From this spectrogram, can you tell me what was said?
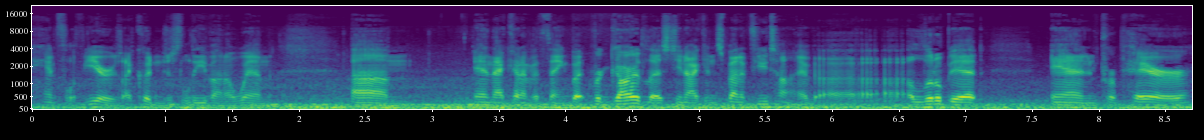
handful of years, I couldn't just leave on a whim. Um, and that kind of a thing. But regardless, you know, I can spend a few time, uh, a little bit, and prepare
